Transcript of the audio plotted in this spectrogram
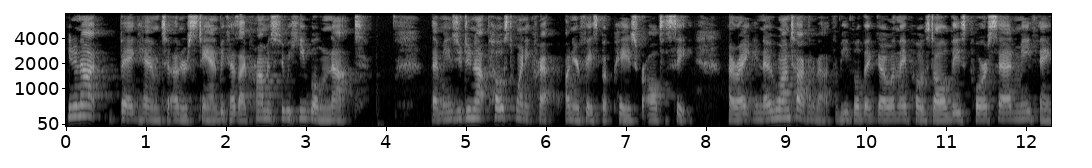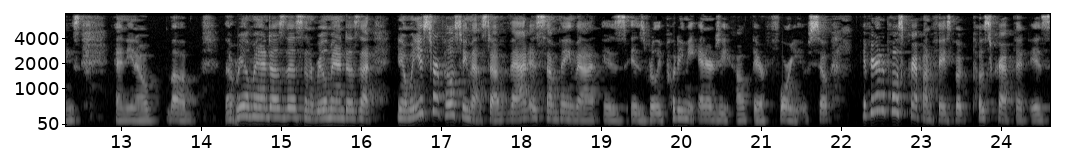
You do not beg him to understand because I promise you he will not. That means you do not post whiny crap on your Facebook page for all to see. All right, you know who I'm talking about. The people that go and they post all these poor, sad me things. And, you know, uh, the real man does this and a real man does that. You know, when you start posting that stuff, that is something that is, is really putting the energy out there for you. So if you're going to post crap on Facebook, post crap that is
